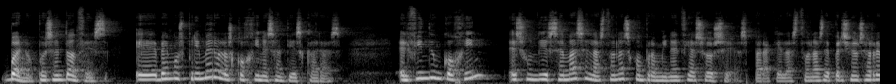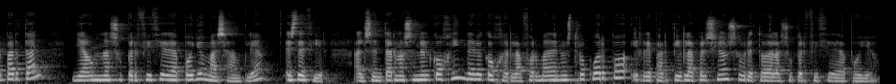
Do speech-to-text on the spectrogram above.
Bueno, pues entonces, eh, vemos primero los cojines antiescaras. El fin de un cojín es hundirse más en las zonas con prominencias óseas, para que las zonas de presión se repartan y hagan una superficie de apoyo más amplia. Es decir, al sentarnos en el cojín debe coger la forma de nuestro cuerpo y repartir la presión sobre toda la superficie de apoyo.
